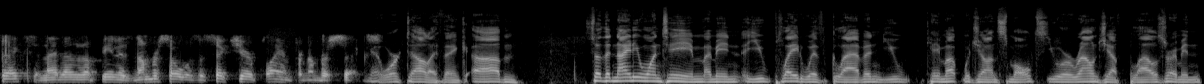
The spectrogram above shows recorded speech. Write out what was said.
six, and that ended up being his number. So it was a six-year plan for number six. Yeah, it worked out, I think. Um, so the 91 team, I mean, you played with Glavine. You came up with John Smoltz. You were around Jeff Blauser. I mean,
